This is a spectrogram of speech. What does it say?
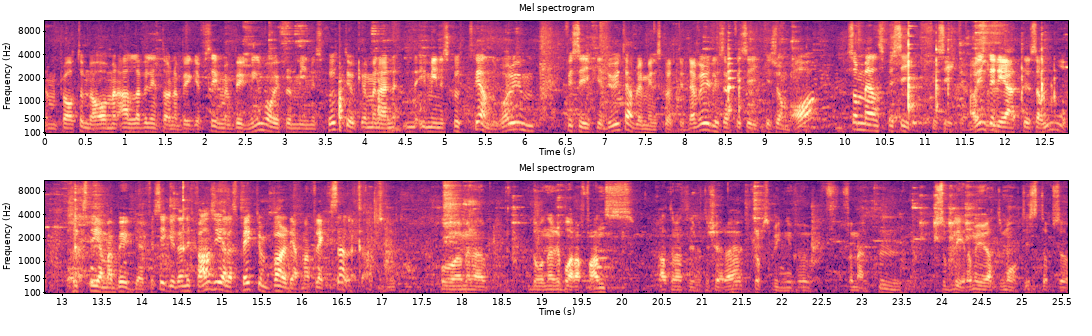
när man pratar om det, ja men alla vill inte ha den här byggarfysik, men byggningen var ju från minus 70 och jag menar i minus 70 då var det ju fysiker, du tävlar i minus 70, där var det ju liksom fysiker som var som mäns fysikfysiker. Det var ju inte det att det sa oh, extrema byggarfysik, utan det fanns ju hela spektrum, bara det att man flexar liksom. Och jag menar, då när det bara fanns alternativet att köra kroppsbyggning för, för män så blev de ju automatiskt också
